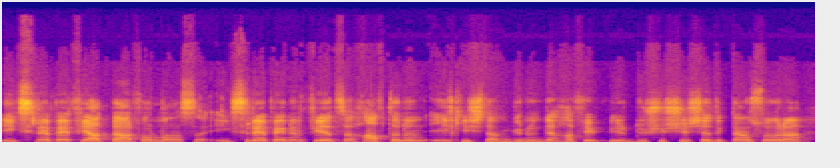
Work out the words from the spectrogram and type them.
XRP fiyat performansı. XRP'nin fiyatı haftanın ilk işlem gününde hafif bir düşüş yaşadıktan sonra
